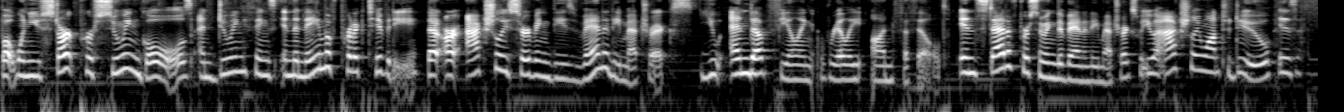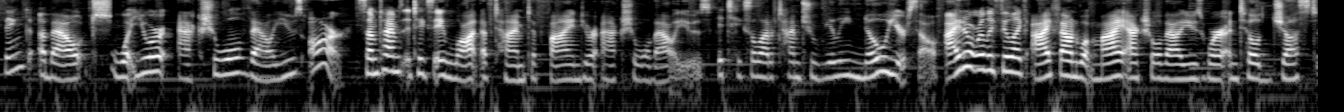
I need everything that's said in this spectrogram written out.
but when you start pursuing goals and doing things in the name of productivity that are actually serving these vanity metrics, you end up feeling really unfulfilled fulfilled. Instead of pursuing the vanity metrics, what you actually want to do is think about what your actual values are. Sometimes it takes a lot of time to find your actual values. It takes a lot of time to really know yourself. I don't really feel like I found what my actual values were until just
